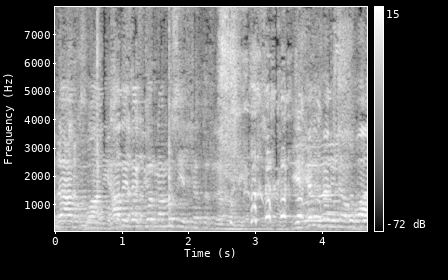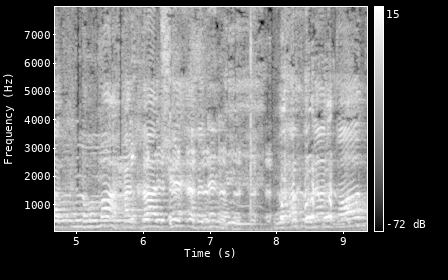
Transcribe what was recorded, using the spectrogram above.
نعم إخواني هذا يذكرنا مصيبه الطفل الرضيع يحب الأخوات أنه ما حد خال شيء ابدا. وأكو هنا نقاط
